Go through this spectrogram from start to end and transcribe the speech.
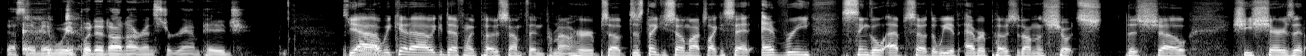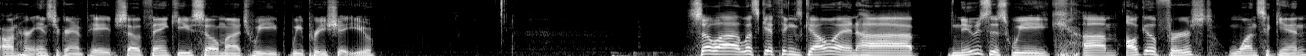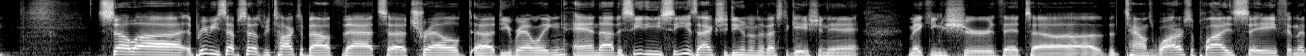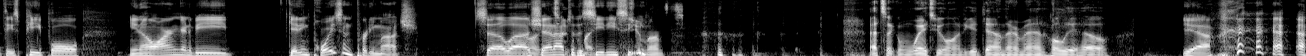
Yeah, so maybe we put it on our Instagram page. Yeah, well. we could uh, we could definitely post something, promote her. So just thank you so much. Like I said, every single episode that we have ever posted on this show, sh- this show, she shares it on her Instagram page. So thank you so much. We we appreciate you. So uh, let's get things going. Uh, news this week. Um, I'll go first once again. So, uh, in previous episodes, we talked about that uh, trail uh, derailing, and uh, the CDC is actually doing an investigation in it, making sure that uh, the town's water supply is safe and that these people, you know, aren't going to be getting poisoned pretty much. So, uh, Oh, shout out to the like CDC. Two months. that took him way too long to get down there, man. Holy hell. Yeah.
